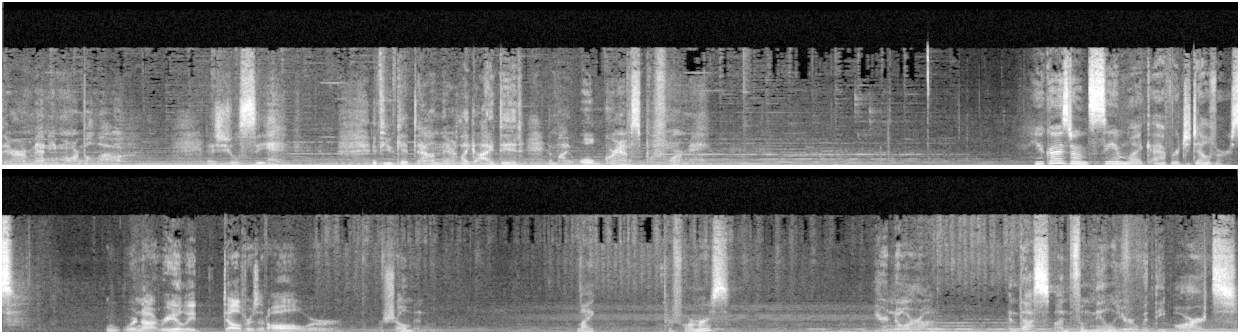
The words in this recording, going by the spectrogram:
There are many more below, as you'll see if you get down there like I did and my old Gramps before me. You guys don't seem like average delvers. We're not really delvers at all, we're, we're showmen. Like, performers? You're Nora, and thus unfamiliar with the arts.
